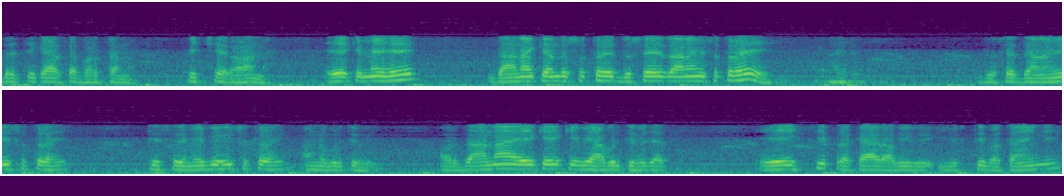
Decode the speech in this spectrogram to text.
वृत्ति का अर्थ बर्तन पीछे रहना। एक में है, दाना के अंदर सूत्र है, दूसरे दाना में सूत्र है। दूसरे दाना में भी सूत्र है, तीसरे में भी हुई सूत्र है, अनुवृत्ति हुई। और दाना एक एक की व्यावृत्ति हो जाती है। इसी प्रकार अभी युक्ति बताएँगे।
